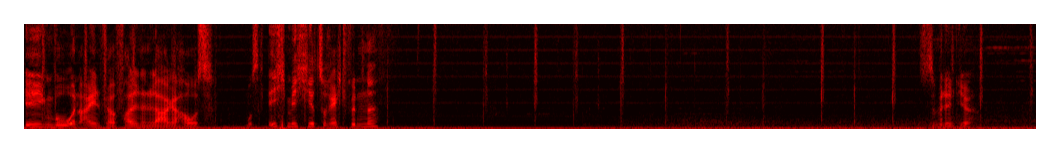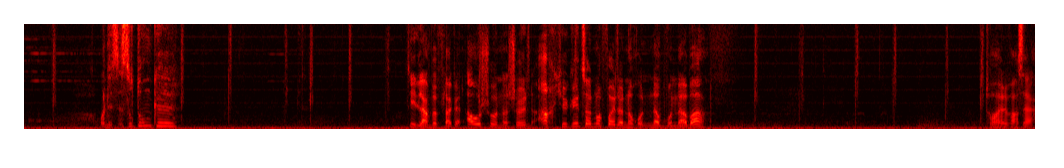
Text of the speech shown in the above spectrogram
Irgendwo in einem verfallenen Lagerhaus. Muss ich mich hier zurechtfinden? Wo sind wir denn hier? Und es ist so dunkel. Die Lampe flackert auch schon. Na schön. Ach, hier geht's ja noch weiter nach unten. Na wunderbar. Toll, Wasser.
